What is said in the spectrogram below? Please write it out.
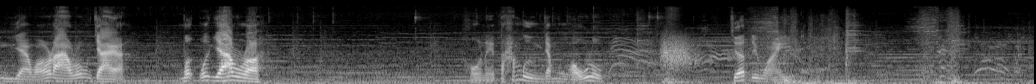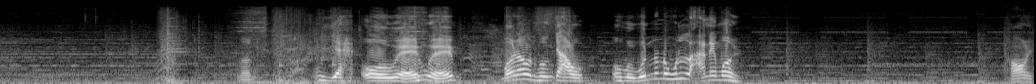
Ui da bỏ đau đó con trai à. Mất mất giá luôn rồi. Hồi này 80% phòng hữu luôn chết đi ngoài lên. Ui da, ô, nguy hiểm nguy hiểm. Mới nói bên phương châu. Ô, mười quýnh nó nó quýnh lại anh em ơi. Thôi,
